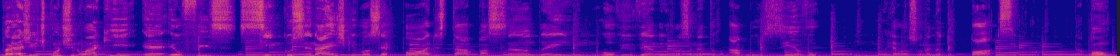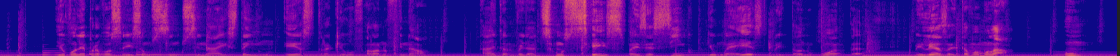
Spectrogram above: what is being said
Pra gente continuar aqui, é, eu fiz cinco sinais que você pode estar passando em um ou vivendo um relacionamento abusivo, um relacionamento tóxico, tá bom? Eu vou ler para vocês, são cinco sinais, tem um extra que eu vou falar no final, tá? Então, na verdade, são seis, mas é cinco, porque um é extra, então não conta. Beleza? Então vamos lá. Um,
